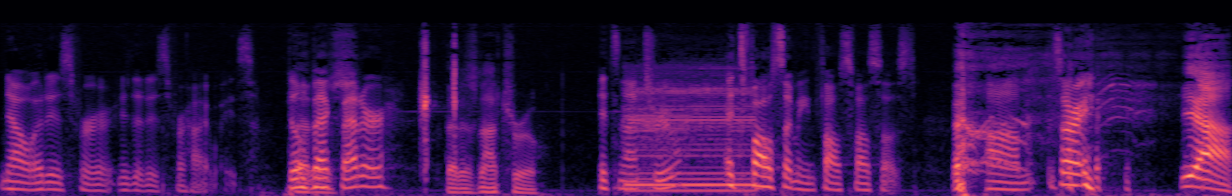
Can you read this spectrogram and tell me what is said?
no, it is for it is for highways. Build That back is- better. That is not true. It's not true. It's false. I mean, false, false, false. Um, sorry. Yeah.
